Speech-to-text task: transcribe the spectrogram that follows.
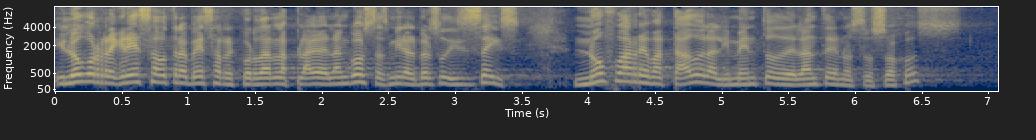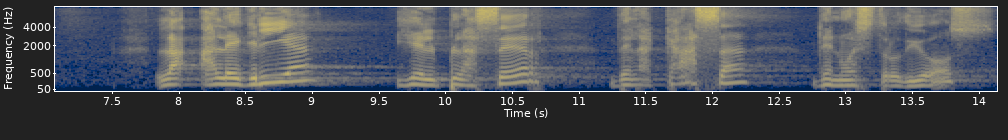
Y luego regresa otra vez a recordar la plaga de langostas. Mira el verso 16. ¿No fue arrebatado el alimento delante de nuestros ojos? La alegría y el placer de la casa de nuestro Dios.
